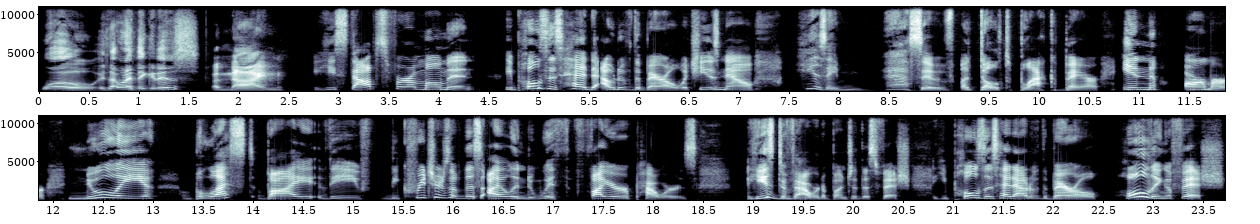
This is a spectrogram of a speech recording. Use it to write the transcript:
Whoa. Is that what I think it is? A nine. he stops for a moment. He pulls his head out of the barrel, which he is now. He is a massive adult black bear in armor, newly blessed by the the creatures of this island with fire powers. He's devoured a bunch of this fish. He pulls his head out of the barrel, holding a fish.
